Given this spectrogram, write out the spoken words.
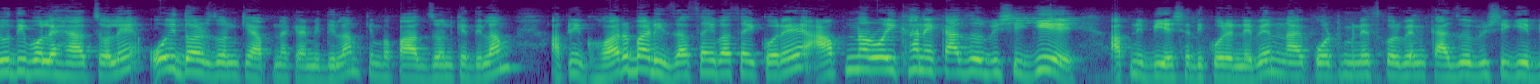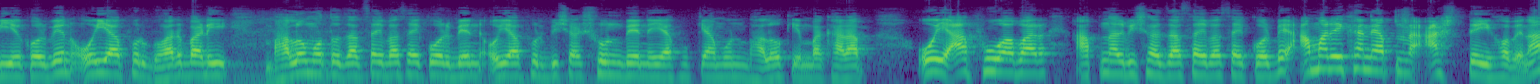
যদি বলে হ্যাঁ চলে, ওই দশজনকে আপনাকে আমি দিলাম কিংবা পাঁচজনকে দিলাম। আপনি ঘর বাড়ি যাচাই বাছাই করে আপনার ওইখানে কাজু বেশি গিয়ে আপনি বিয়ে শাদী করে নেবেন। না কোর্ট ম্যানেজ করবেন, কাজু বেশি গিয়ে বিয়ে করবেন, ওই আপুর ঘর বাড়ি ভালো মতো যাচাই বাছাই করবেন ওই আফুর বিষয় শুনবেন, এই আফু কেমন, ভালো কিংবা খারাপ, ওই আফু আবার আপনার বিষয় যাচাই বাছাই করবে। আমার এখানে আপনার আসতেই হবে না।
